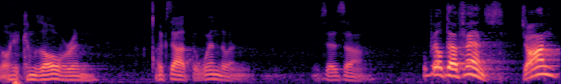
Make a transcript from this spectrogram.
So he comes over and looks out the window and says, um, Who built that fence? John?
